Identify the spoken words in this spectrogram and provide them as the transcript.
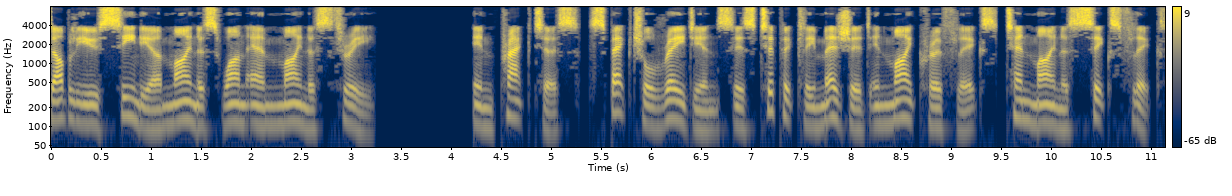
W senior -1m-3. In practice, spectral radiance is typically measured in microflicks, 10-6 flicks.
